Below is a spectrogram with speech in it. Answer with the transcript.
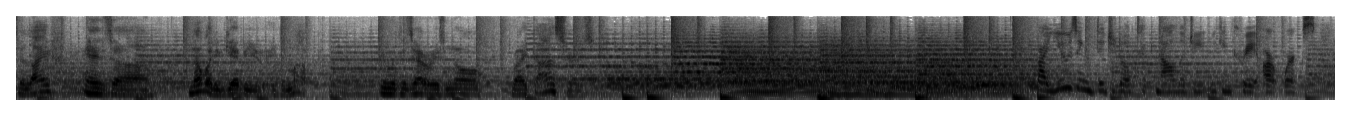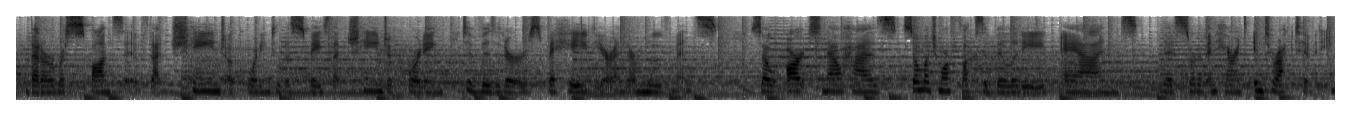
The life is uh, nobody gave you a map. Because there is no right answers. By using digital technology, we can create artworks that are responsive, that change according to the space, that change according to visitors' behavior and their movements. So art now has so much more flexibility and this sort of inherent interactivity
